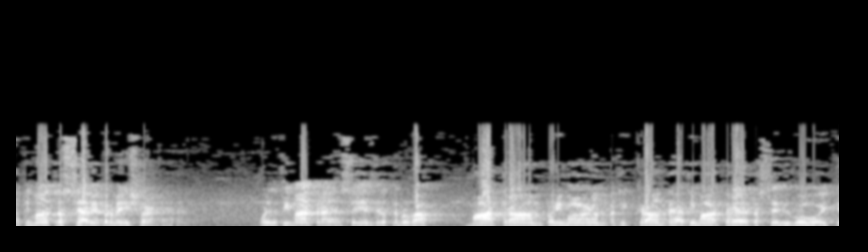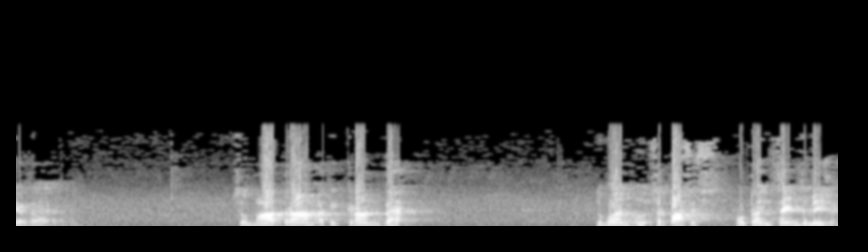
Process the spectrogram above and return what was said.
अतिमात्र से अभी परमेश्वर। है is अतिमात्र? Says रत्न प्रभा मात्राम परिमाणम अतिक्रांत है अतिमात्र है तस् विभो इत्यर्थ। है सो मात्राम अतिक्रांत है वन सरपासिस वो ट्रांसेंड मेजर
